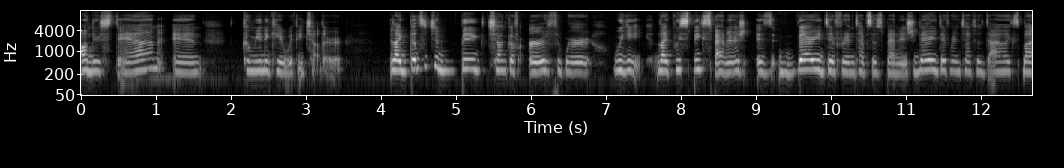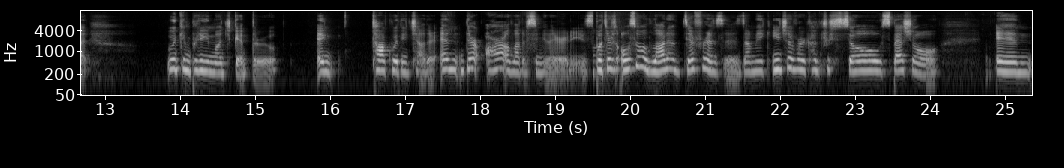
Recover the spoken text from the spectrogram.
understand and communicate with each other. Like that's such a big chunk of earth where we like we speak Spanish is very different types of Spanish, very different types of dialects, but we can pretty much get through and talk with each other. And there are a lot of similarities, but there's also a lot of differences that make each of our countries so special. And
